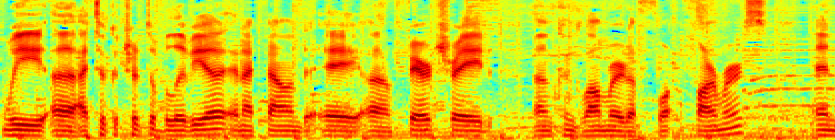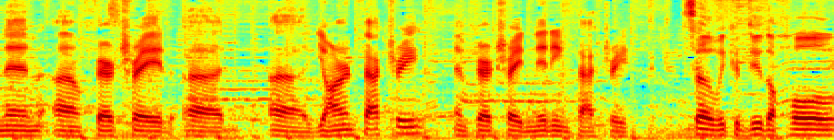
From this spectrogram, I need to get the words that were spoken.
we uh, I took a trip to Bolivia and I found a uh, fair trade um, conglomerate of far- farmers, and then um, fair trade uh, uh, yarn factory and fair trade knitting factory. So we could do the whole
